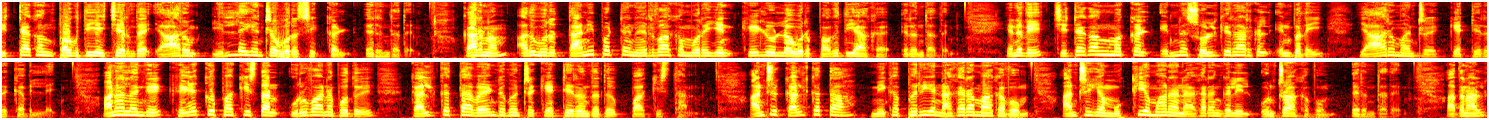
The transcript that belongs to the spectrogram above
சிட்டகாங் பகுதியைச் சேர்ந்த யாரும் இல்லை என்ற ஒரு சிக்கல் இருந்தது. காரணம் அது ஒரு தனிப்பட்ட நிர்வாக முறையின் கீழுள்ள ஒரு பகுதியாக இருந்தது. எனவே சிட்டகாங் மக்கள் என்ன சொல்கிறார்கள் என்பதை யாரும் அன்று கேட்டிருக்கவில்லை. ஆனால் அங்கு கிழக்கு பாகிஸ்தான் உருவான போது கல்கத்தா வேண்டுமென்று கேட்டிருந்தது பாகிஸ்தான். அன்று கல்கத்தா மிகப்பெரிய நகரமாகவும் அன்றைய முக்கியமான நகரங்களில் ஒன்றாகவும் இருந்தது. அதனால்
